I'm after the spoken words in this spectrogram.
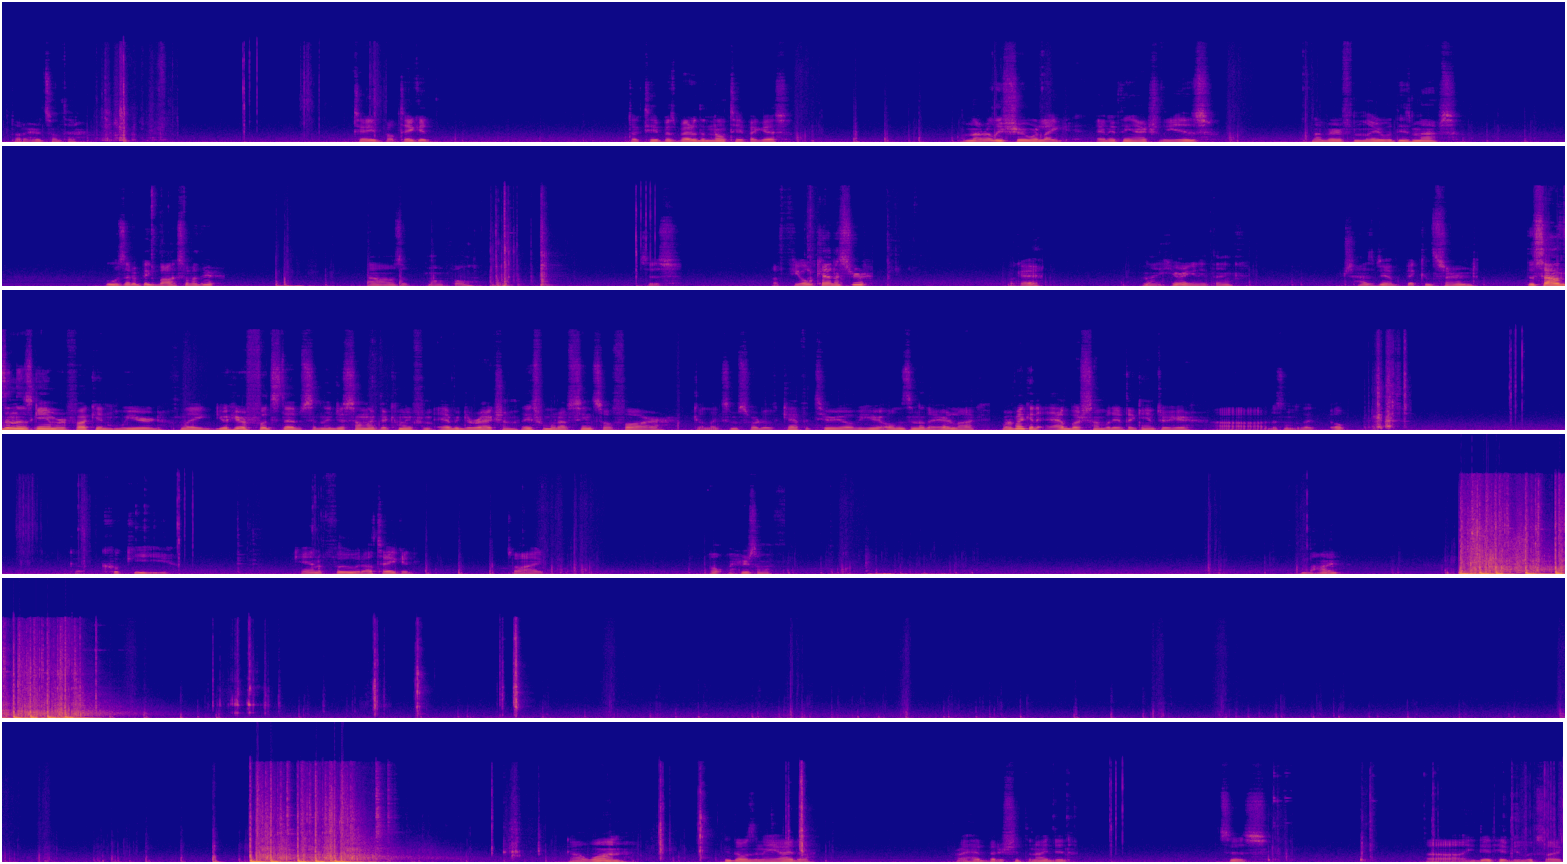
Thought I heard something tape, I'll take it. Duct tape is better than no tape, I guess. I'm not really sure where, like, anything actually is. Not very familiar with these maps. Ooh, is that a big box over there? Oh, that was a monkfall. What's this? A fuel canister? Okay. I'm not hearing anything. Which has me a bit concerned. The sounds in this game are fucking weird. Like, you'll hear footsteps and they just sound like they're coming from every direction. At least from what I've seen so far. Got like some sort of cafeteria over here. Oh, there's another airlock. What if I could ambush somebody if they came through here? Uh, doesn't look like... Oh. Got a cookie. Can of food. I'll take it. So I... Oh, here's someone. Behind? Got one. I think that was an AI though. Probably had better shit than I did. What's this? Uh, he did hit me, looks like.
